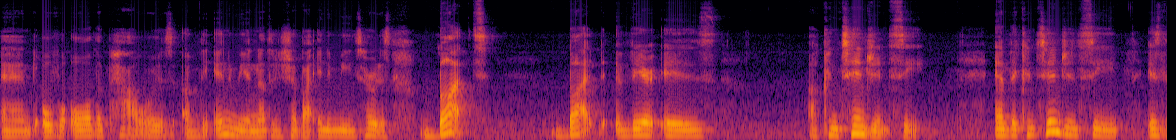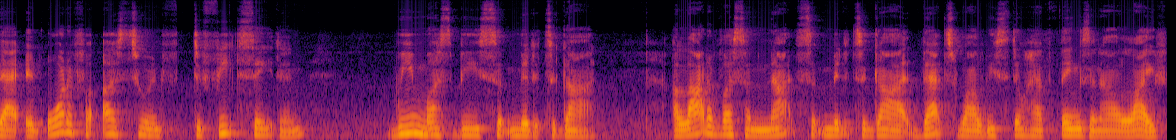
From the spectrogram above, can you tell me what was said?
and over all the powers of the enemy, and nothing shall by any means hurt us. But, but there is a contingency. And the contingency is that in order for us to inf- defeat Satan, we must be submitted to God. A lot of us are not submitted to God. That's why we still have things in our life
